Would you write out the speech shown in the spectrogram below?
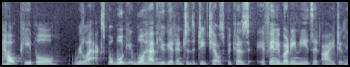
help people relax. But we'll we'll have you get into the details because if anybody needs it, I do.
